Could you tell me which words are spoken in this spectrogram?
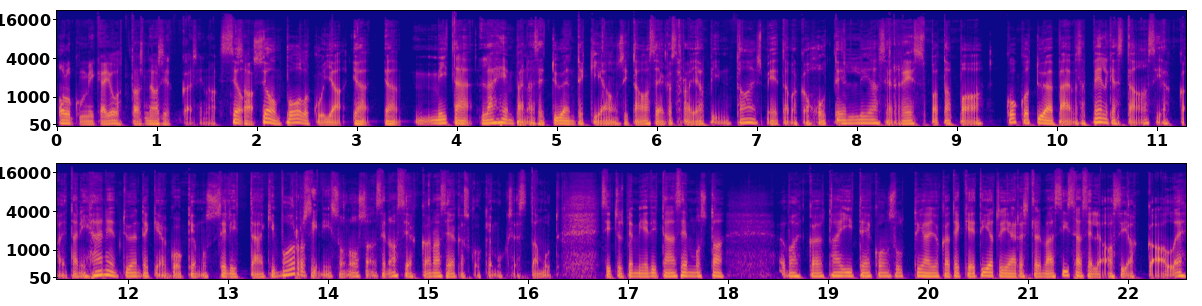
polku, mikä johtaa sinne asiakkaisiin. Se on, se on polku ja, ja, ja mitä lähempänä se työntekijä on sitä asiakasrajapintaa, jos mietitään vaikka hotellia, se respatapaa, koko työpäivänsä pelkästään asiakkaita, niin hänen työntekijäkokemus selittääkin varsin ison osan sen asiakkaan asiakaskokemuksesta, mutta sitten jos me mietitään semmoista vaikka jotain IT-konsulttia, joka tekee tietojärjestelmää sisäiselle asiakkaalle,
